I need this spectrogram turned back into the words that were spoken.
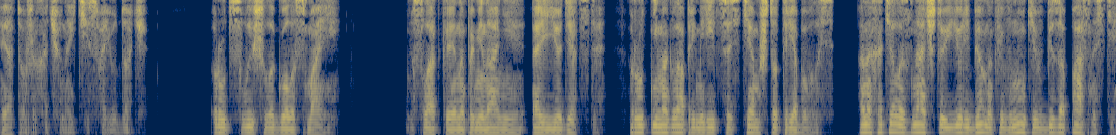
Я тоже хочу найти свою дочь. Рут слышала голос Майи. Сладкое напоминание о ее детстве. Рут не могла примириться с тем, что требовалось. Она хотела знать, что ее ребенок и внуки в безопасности,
